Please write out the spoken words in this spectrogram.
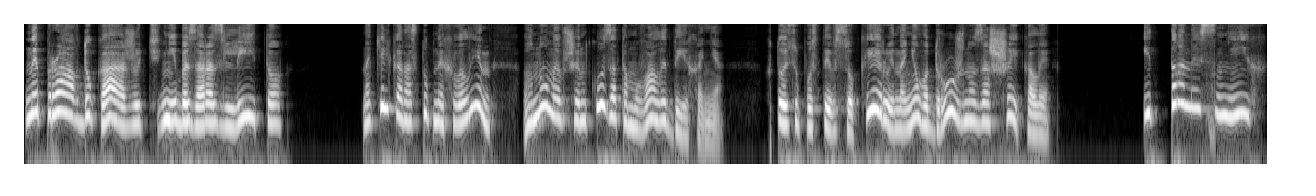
Неправду кажуть, ніби зараз літо. На кілька наступних хвилин гноми в шинку затамували дихання. Хтось упустив сокиру і на нього дружно зашикали. І тане сніг,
